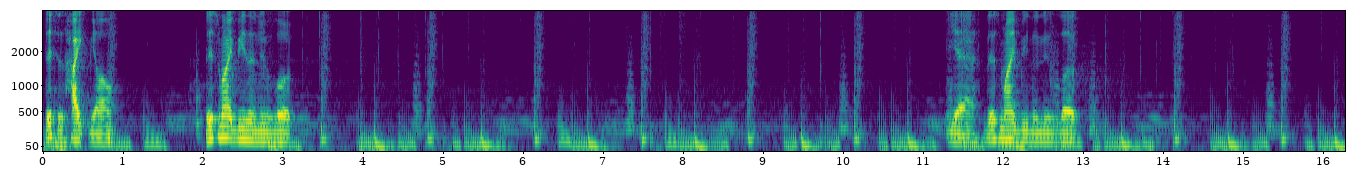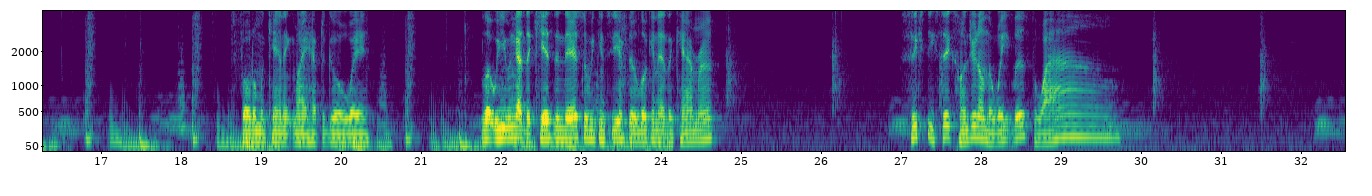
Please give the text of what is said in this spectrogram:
This is hype, y'all. This might be the new look. Yeah, this might be the new look. Photo mechanic might have to go away. Look, we even got the kids in there so we can see if they're looking at the camera. 6,600 on the wait list? Wow.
